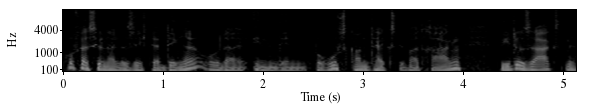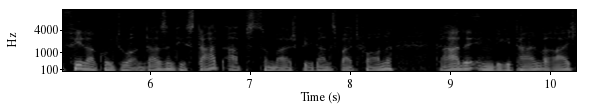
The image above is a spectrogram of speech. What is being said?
professionelle Sicht der Dinge oder in den Berufskontext übertragen, wie du sagst, eine Fehlerkultur. Und da sind die Start-ups zum Beispiel ganz weit vorne. Gerade im digitalen Bereich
